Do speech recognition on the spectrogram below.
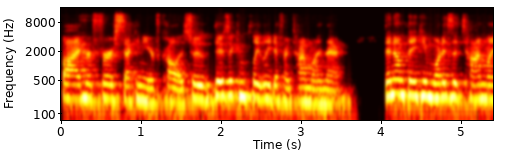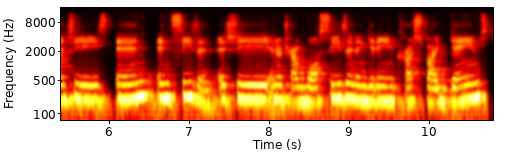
by her first, second year of college. So there's a completely different timeline there. Then I'm thinking, what is the timeline she's in in season? Is she in her travel ball season and getting crushed by games?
